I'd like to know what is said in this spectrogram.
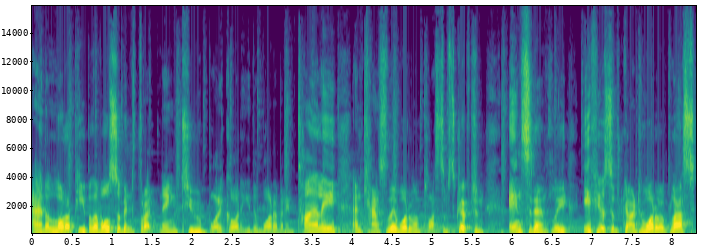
And a lot of people have also been threatening to boycott either Warhammer entirely and cancel their Warhammer Plus subscription. Incidentally, if you're subscribed to Warhammer Plus,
